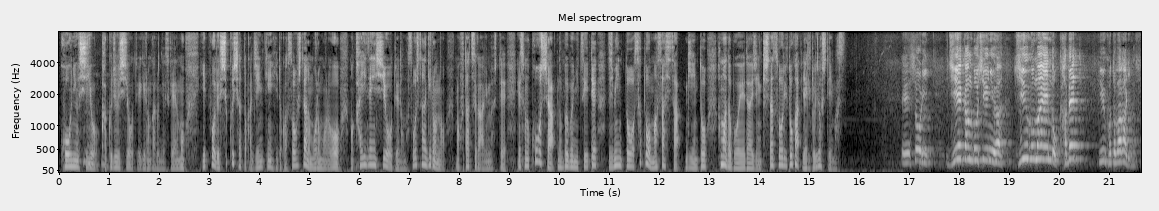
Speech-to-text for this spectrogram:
購入しよう、拡充しようという議論があるんですけれども、一方で宿舎とか人件費とかそうしたようなもろもろをまあ改善しようというのは、まあそうした議論のまあ二つがありまして、えその後者の部分について自民党佐藤正久議員と浜田防衛大臣、岸田総理とがやり取りをしています。えー総理、自衛官募集には15万円の壁という言葉があります。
